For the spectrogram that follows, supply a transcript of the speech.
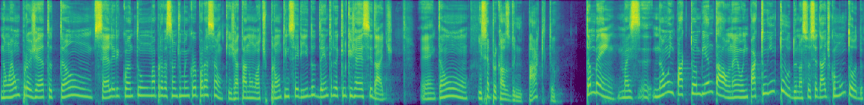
não é um projeto tão célere quanto uma aprovação de uma incorporação, que já está num lote pronto inserido dentro daquilo que já é cidade. É, então. Isso é por causa do impacto? Também, mas eh, não o impacto ambiental, né? o impacto em tudo, na sociedade como um todo.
